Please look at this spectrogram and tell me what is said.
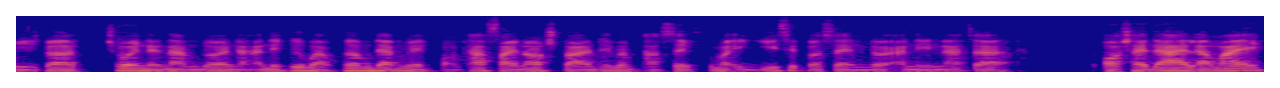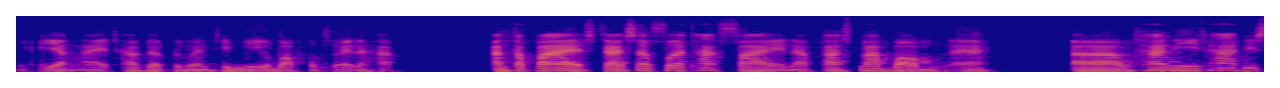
มีก็ช่วยแนะนำด้วยนะ อันนี้คือแบบเพิ่มดาเมจของท่า Final Strike ที่เป็นพาสซีฟขึ้นมาอีก 20%ด้วยอันนี้น่าจะพอใช้ได้แล้วไหมยังไง ถ้าเกิดเป็นเพื่อนที่มีก็บอกผมด้วยนะครับ อันต่อไป Sky Surfer ธาตุไฟนะ Plasma Bomb นะเอ่อท่านี้ท่าที่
